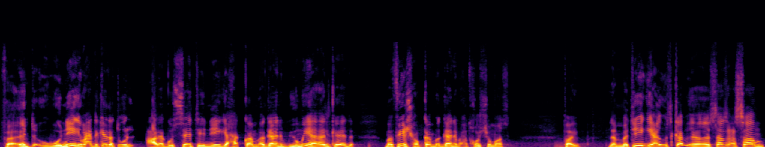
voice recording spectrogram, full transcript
فانت ونيجي بعد كده تقول على جثتي إن يجي حكام أجانب. يوميها قال كده. ما فيش حكام اجانب هتخش مصر. طيب لما تيجي أستاذ عصام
